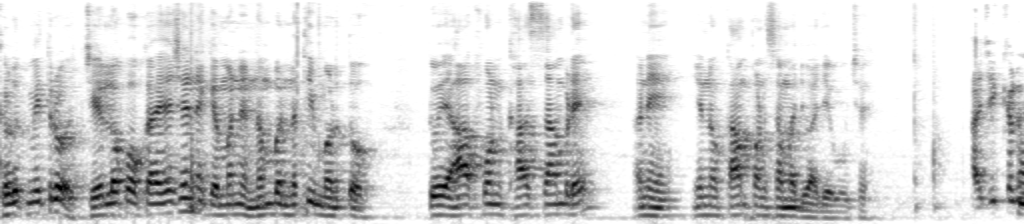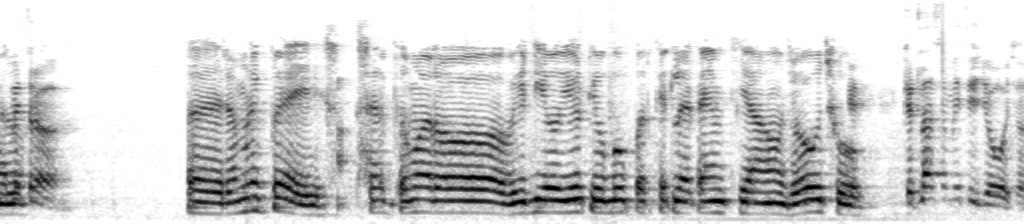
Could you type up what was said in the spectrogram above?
ખેડૂત મિત્રો જે લોકો કહે છે ને કે મને નંબર નથી મળતો તો એ આ ફોન ખાસ સાંભળે અને એનો કામ પણ સમજવા જેવું છે. હાજી ખેડૂત મિત્ર. રમણીકભાઈ સાહેબ તમારો વીડિયો યુટ્યુબ ઉપર કેટલા ટાઈમથી હું જોઉં છું. કેટલા સમયથી જોવો છો?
